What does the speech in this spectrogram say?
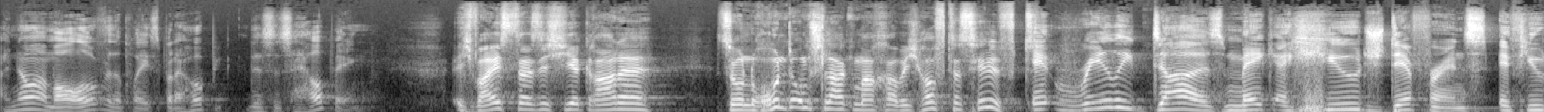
I know I'm all over the place, but I hope this is helping. Ich weiß, dass ich hier gerade so einen Rundumschlag mache, aber ich hoffe, das hilft. It really does make a huge difference if you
